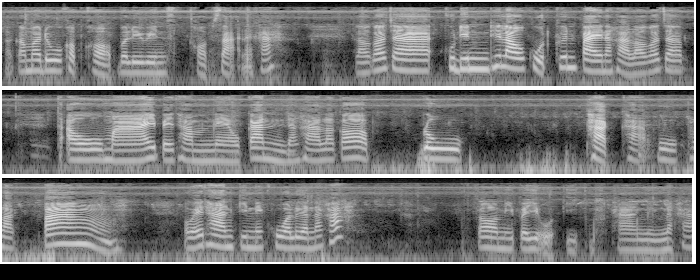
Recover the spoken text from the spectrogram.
แล้วก็มาดูขอบขอบบริเวณขอบสระนะคะ เราก็จะขุดดินที่เราขุดขึ้นไปนะคะ เราก็จะเอาไม้ไปทำแนวกั้นนะคะ แล้วก็ปลูกผักค่ะ ปลูกผักปั้ง เอาไว้ทานกินในครัวเรือนนะคะ ก็มีประโยชน์อีกทางหนึ่งนะคะ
